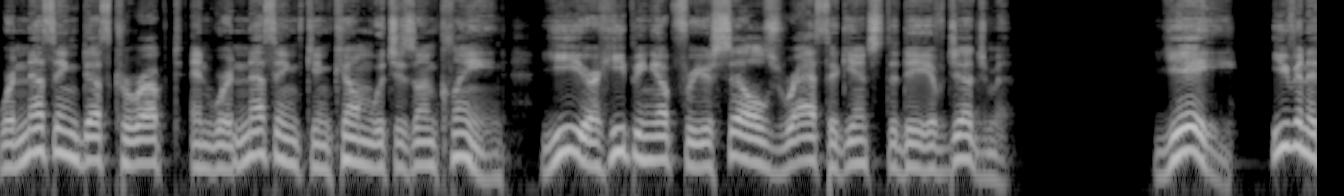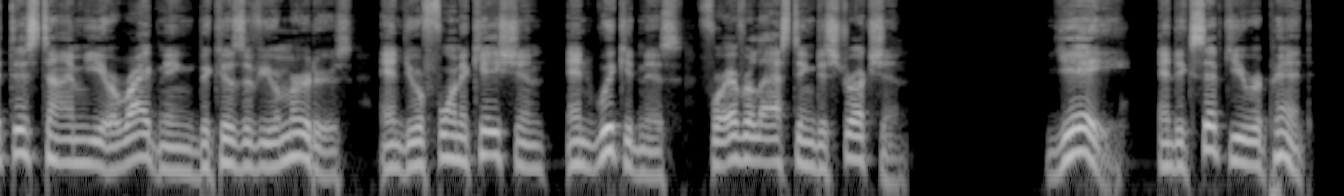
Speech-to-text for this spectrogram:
where nothing doth corrupt and where nothing can come which is unclean, ye are heaping up for yourselves wrath against the day of judgment. Yea, even at this time ye are ripening because of your murders, and your fornication, and wickedness, for everlasting destruction. Yea, and except ye repent,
